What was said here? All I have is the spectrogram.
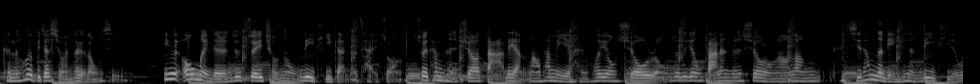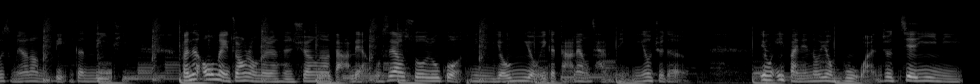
可能会比较喜欢这个东西，因为欧美的人就追求那种立体感的彩妆，所以他们很需要打亮，然后他们也很会用修容，就是用打亮跟修容，然后让其实他们的脸已经很立体了，为什么要让脸更立体？反正欧美妆容的人很需要用到打亮。我是要说，如果你拥有一个打亮产品，你又觉得用一百年都用不完，就建议你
